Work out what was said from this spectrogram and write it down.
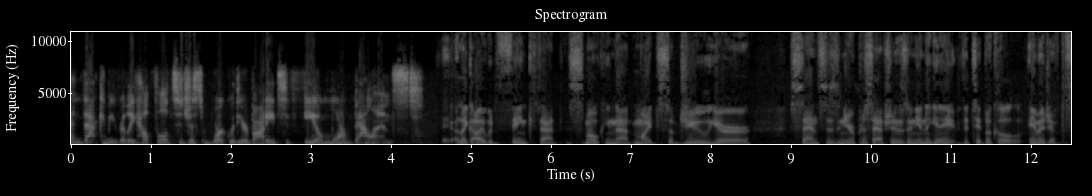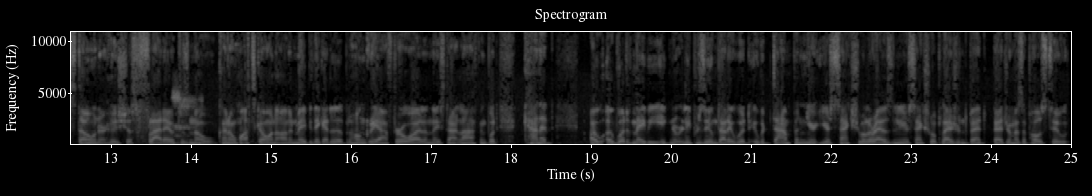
and that can be really helpful to just work with your body to feel more balanced. like I would think that smoking that might subdue your senses and your perceptions and you know, the typical image of the stoner who's just flat out doesn't know kind of what's going on and maybe they get a little bit hungry after a while and they start laughing. But can it I, I would have maybe ignorantly presumed that it would it would dampen your, your sexual arousal and your sexual pleasure in the bed, bedroom as opposed to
